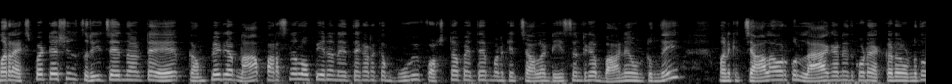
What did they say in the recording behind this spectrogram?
మరి ఎక్స్పెక్టేషన్స్ రీచ్ అయిందంటే కంప్లీట్గా నా పర్సనల్ ఒపీనియన్ అయితే కనుక మూవీ ఫస్ట్ హాఫ్ అయితే మనకి చాలా డీసెంట్గా బాగానే ఉంటుంది. మనకి చాలా వరకు ల్యాగ్ అనేది కూడా ఎక్కడ ఉండదు.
